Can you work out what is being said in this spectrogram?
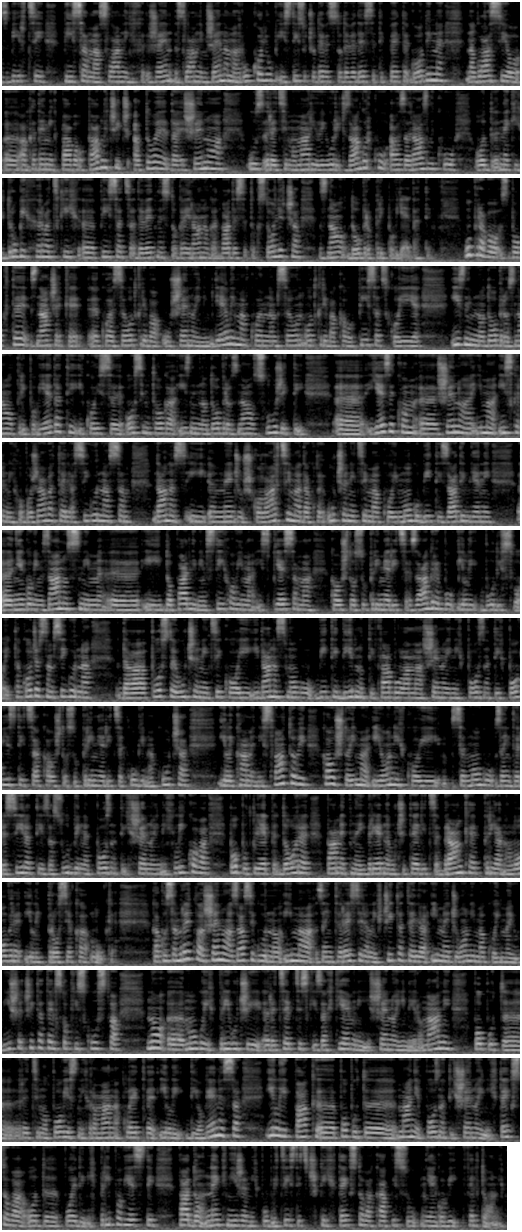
zbirci pisama slavnih žen, slavnim ženama Rukoljub iz 1995. godine naglasio e, akademik Pavao Pavličić, a to je da je Šenoa uz recimo Mariju Jurić Zagorku, a za razliku od nekih drugih hrvatskih e, pisaca 19. i ranoga 20. stoljeća znao dobro pripovjedati. Upravo zbog te značajke e, koja se otkriva u Šenojnim dijelima, kojem nam se on otkriva kao pisac koji je iznimno dobro znao pripovjedati i koji se osim toga iznimno dobro znao služiti jezikom e, Šenoa ima iskrenih obožavatelja, sigurna sam danas i e, među školarcima, dakle učenicima koji mogu biti zadivljeni njegovim zanosnim i dopadljivim stihovima iz pjesama kao što su primjerice Zagrebu ili Budi svoj. Također sam sigurna da postoje učenici koji i danas mogu biti dirnuti fabulama Šenojinih poznatih povjestica kao što su primjerice Kugina kuća ili kameni svatovi, kao što ima i onih koji se mogu zainteresirati za sudbine poznatih šenojnih likova, poput Lijepe Dore, pametne i vrijedne učiteljice Branke, Prijana Lovre ili Prosjaka Luke. Kako sam rekla, Šenoa zasigurno ima zainteresiranih čitatelja i među onima koji imaju više čitateljskog iskustva, no e, mogu ih privući recepcijski zahtjevniji Šenojini romani, poput e, recimo povijesnih romana Kletve ili Diogenesa, ili pak e, poput manje poznatih Šenojnih tekstova od pojedinih pripovijesti pa do neknjiževnih publicističkih tekstova kakvi su njegovi feltoni.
